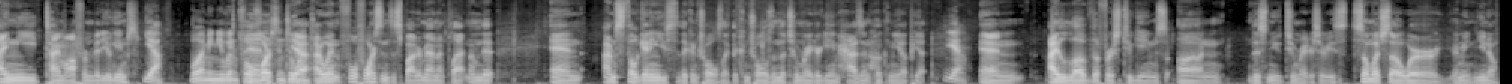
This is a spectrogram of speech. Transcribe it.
I need time off from video games. Yeah. Well, I mean, you went full And, force into yeah, one. so- I went full force into Spider Man. I platinumed it, and I'm still getting used to the controls. Like the controls in the Tomb Raider game hasn't hooked me up yet Yeah. and I love the first two games on this new Tomb Raider series. So much so where I mean, you know,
